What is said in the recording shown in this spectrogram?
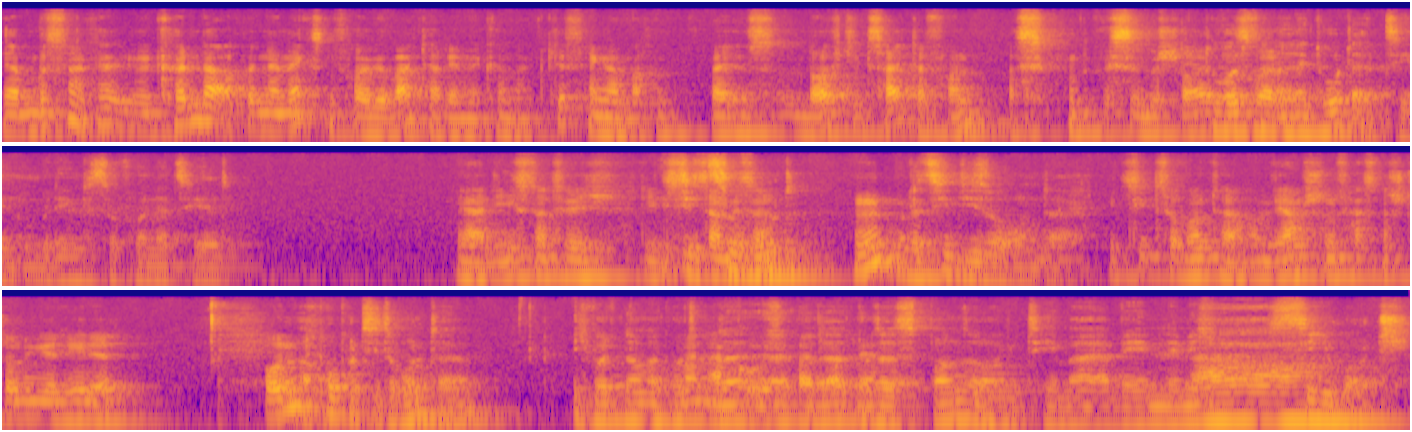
ja, müssen wir, wir können da auch in der nächsten Folge weiterreden. Wir können einen Cliffhanger machen, weil es läuft die Zeit davon. Was ein bisschen bescheuert Du wolltest mal eine Anekdote erzählen, unbedingt, das du vorhin erzählt. Ja, die ist natürlich, die Ist zieht die zu bisschen, gut? Hm? Oder zieht die so runter? Die zieht so runter. Und wir haben schon fast eine Stunde geredet. Und? Apropos zieht runter. Ich wollte noch mal kurz unser, leer. unser Sponsoring-Thema erwähnen, nämlich Ah. Sea-Watch.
